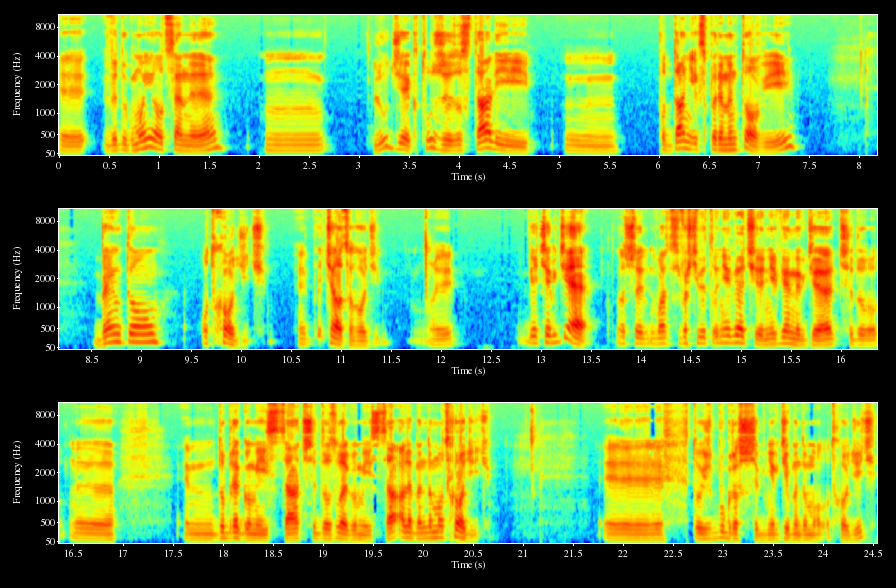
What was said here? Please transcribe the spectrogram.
Y, według mojej oceny, mm, ludzie, którzy zostali mm, poddani eksperymentowi, będą odchodzić. Wiecie o co chodzi. Wiecie gdzie. Znaczy, właściwie to nie wiecie, nie wiemy gdzie, czy do y, dobrego miejsca, czy do złego miejsca, ale będą odchodzić. Y, to już Bóg rozstrzygnie, gdzie będą odchodzić.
